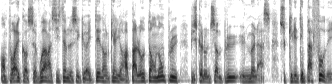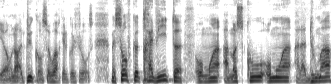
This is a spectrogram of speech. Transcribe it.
on pourrait concevoir un système de sécurité dans lequel il n'y aura pas l'OTAN non plus, puisque nous ne sommes plus une menace. Ce qui n'était pas faux d'ailleurs. On aurait pu concevoir quelque chose. Mais sauf que très vite, au moins à Moscou, au moins à la Douma,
